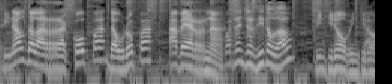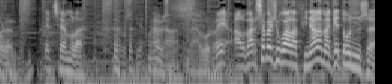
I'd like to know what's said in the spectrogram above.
final de la Recopa d'Europa a Berna. Quants anys has dit, Eudal? 29, 29. Què et sembla? Una bèstia. Bé, el Barça va jugar a la final amb aquest 11.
